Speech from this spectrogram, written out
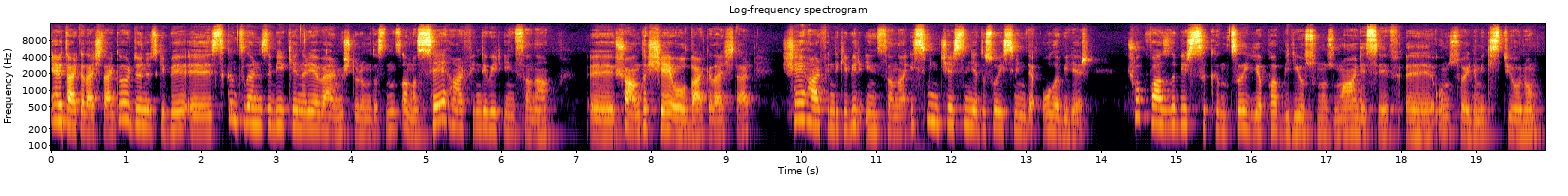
Evet arkadaşlar gördüğünüz gibi e, sıkıntılarınızı bir kenarıya vermiş durumdasınız ama S harfinde bir insana e, şu anda şey oldu arkadaşlar. Ş harfindeki bir insana ismin içerisinde ya da soy isminde olabilir çok fazla bir sıkıntı yapabiliyorsunuz maalesef. Ee, onu söylemek istiyorum.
